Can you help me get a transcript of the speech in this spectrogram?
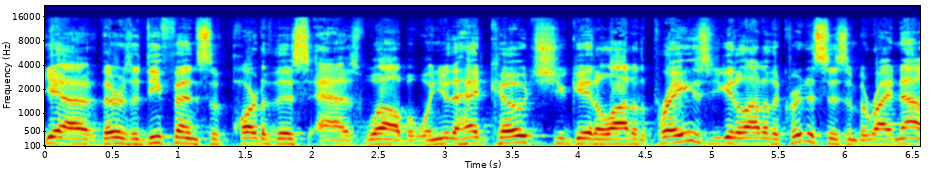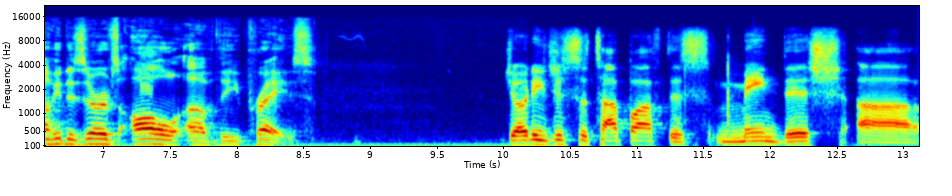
yeah, there's a defensive part of this as well. But when you're the head coach, you get a lot of the praise, you get a lot of the criticism. But right now, he deserves all of the praise. Jody, just to top off this main dish, uh,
